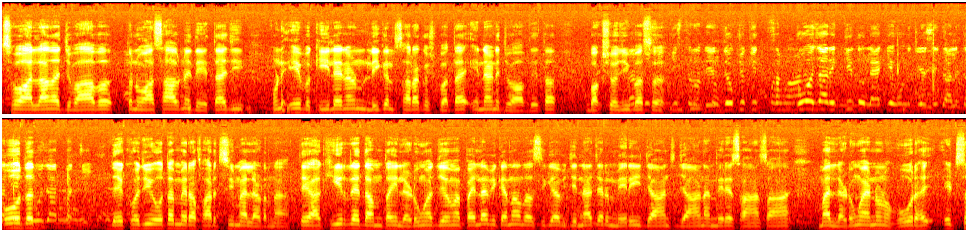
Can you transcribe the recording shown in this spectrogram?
ਸਵਾਲਾਂ ਦਾ ਜਵਾਬ ਧਨਵਾ ਸਾਹਿਬ ਨੇ ਦਿੱਤਾ ਜੀ। ਹੁਣ ਇਹ ਵਕੀਲ ਹੈ, ਇਹਨਾਂ ਨੂੰ ਲੀਗਲ ਸਾਰਾ ਕੁਝ ਪਤਾ ਹੈ ਇਹਨਾਂ ਨੇ ਜਵਾਬ ਦਿੱਤਾ। ਬਖਸ਼ੋ ਜੀ ਬਸ। ਕਿਸ ਤਰ੍ਹਾਂ ਦੇਖਦੇ ਹੋ ਕਿਉਂਕਿ ਸ- 2021 ਤੋਂ ਲੈ ਕੇ ਹੁਣ ਜੇ ਅਸੀਂ ਗੱਲ ਉਹ ਕਰੀਏ ਤਾਂ 2025 ਦੇਖੋ ਜੀ ਉਹ ਤਾਂ ਮੇਰਾ ਫਰਜ਼ ਸੀ ਮੈਂ ਲੜਨਾ ਤੇ ਅਖੀਰਲੇ ਦਮ ਤਾਈਂ ਲੜੂੰਗਾ। ਜਿਵੇਂ ਮੈਂ ਪਹਿਲਾਂ ਵੀ ਕਹਿੰਦਾ ਹੁੰਦਾ ਸੀਗਾ ਵੀ ਜਿੰਨਾ ਚਿਰ ਮੇਰੀ ਜਾਨ 'ਚ ਜਾਨ ਹੈ ਮੇਰੇ ਸਾਹ ਸਾਹ ਮੈਂ ਲੜੂੰਗਾ ਇਹਨਾਂ ਨੂੰ ਹੋਰ ਇਟਸ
